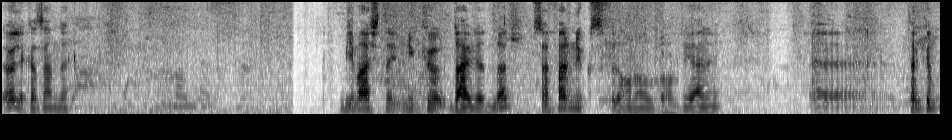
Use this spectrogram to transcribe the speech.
Öyle kazandı. Bir maçta Nuke'u dive'ladılar. Bu sefer Nuke 0-10 oldu, oldu. Yani eee, takım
